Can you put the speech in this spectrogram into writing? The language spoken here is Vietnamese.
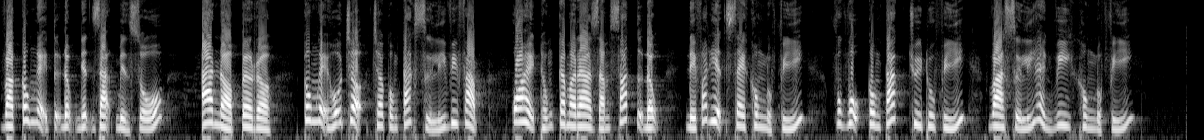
và công nghệ tự động nhận dạng biển số ANPR, công nghệ hỗ trợ cho công tác xử lý vi phạm qua hệ thống camera giám sát tự động để phát hiện xe không nộp phí, phục vụ công tác truy thu phí và xử lý hành vi không nộp phí.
